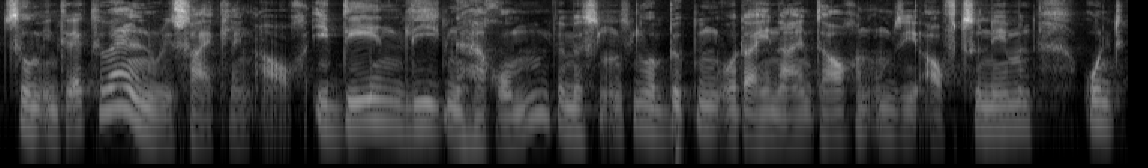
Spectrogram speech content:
zum intellektuellen Recycling auch. Ideen liegen herum. Wir müssen uns nur bücken oder hineintauchen, um sie aufzunehmen. Und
